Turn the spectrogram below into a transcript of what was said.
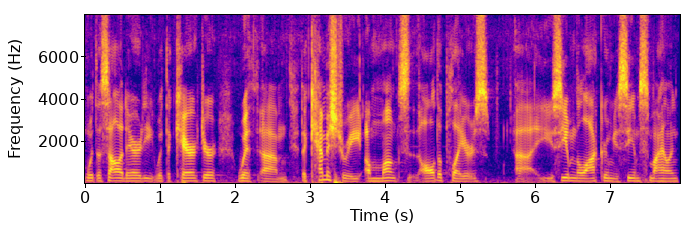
with the solidarity, with the character, with um, the chemistry amongst all the players, uh, you see them in the locker room, you see them smiling,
